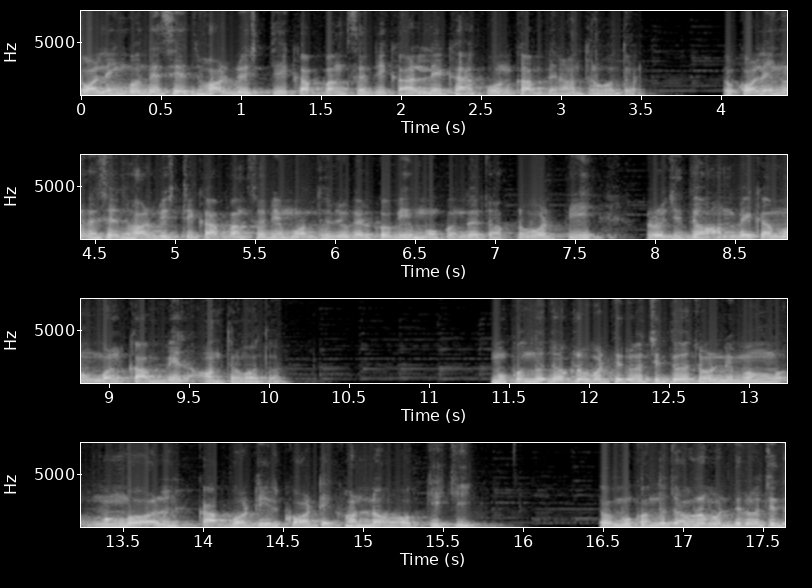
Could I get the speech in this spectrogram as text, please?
কলিঙ্গ দেশে ঝড় বৃষ্টি, কাব্যাংশটি কার লেখা? কোন কাব্যের অন্তর্গত? তো কলিঙ্গ দেশে ঝড় বৃষ্টি, কাব্যাংশটি মধ্যযুগের কবি মুকুন্দ চক্রবর্তী রচিত অম্বিকা মঙ্গল কাব্যের অন্তর্গত। মুকুন্দ চক্রবর্তী রচিত চণ্ডীমঙ্গল কাব্যটির কটি খণ্ড ও কি কি? তো মুকুন্দ চক্রবর্তী রচিত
